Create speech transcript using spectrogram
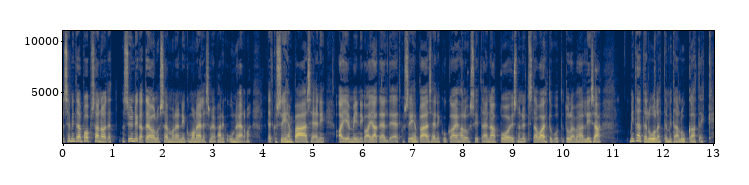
se, mitä Bob sanoi, että syndikate on ollut semmoinen niin kuin monelle semmoinen vähän niin kuin unelma. Että kun siihen mm. pääsee, niin aiemmin niin kuin ajateltiin, että kun siihen pääsee, niin kukaan ei halua siitä enää pois. No nyt sitä vaihtuvuutta tulee vähän lisää. Mitä te luulette, mitä Luka tekee?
